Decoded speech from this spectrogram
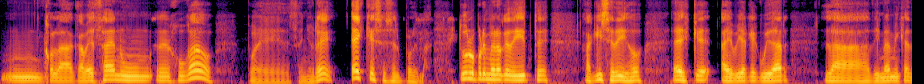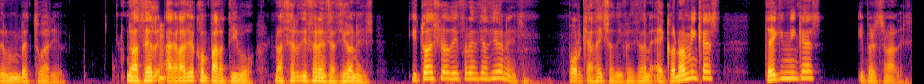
mm, con la cabeza en, un, en el juzgado. Pues, señores, es que ese es el problema. Tú lo primero que dijiste, aquí se dijo, es que había que cuidar la dinámica de un vestuario. No hacer agravios comparativos, no hacer diferenciaciones. ¿Y tú has hecho diferenciaciones? Porque has hecho diferenciaciones económicas, técnicas y personales.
